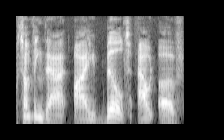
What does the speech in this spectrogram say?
something that I built out of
